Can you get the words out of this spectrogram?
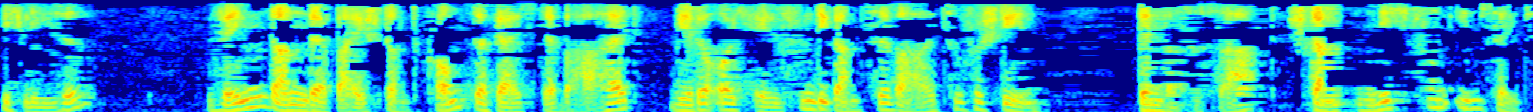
Ich lese, wenn dann der Beistand kommt, der Geist der Wahrheit, wird er euch helfen, die ganze Wahrheit zu verstehen. Denn was er sagt, stammt nicht von ihm selbst.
